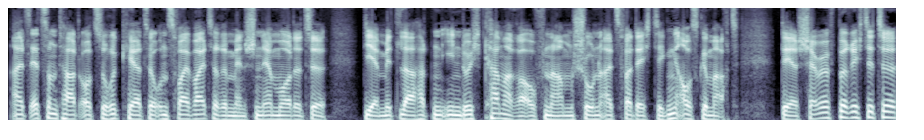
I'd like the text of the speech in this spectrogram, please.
als er zum Tatort zurückkehrte und zwei weitere Menschen ermordete. Die Ermittler hatten ihn durch Kameraaufnahmen schon als Verdächtigen ausgemacht. Der Sheriff berichtete,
